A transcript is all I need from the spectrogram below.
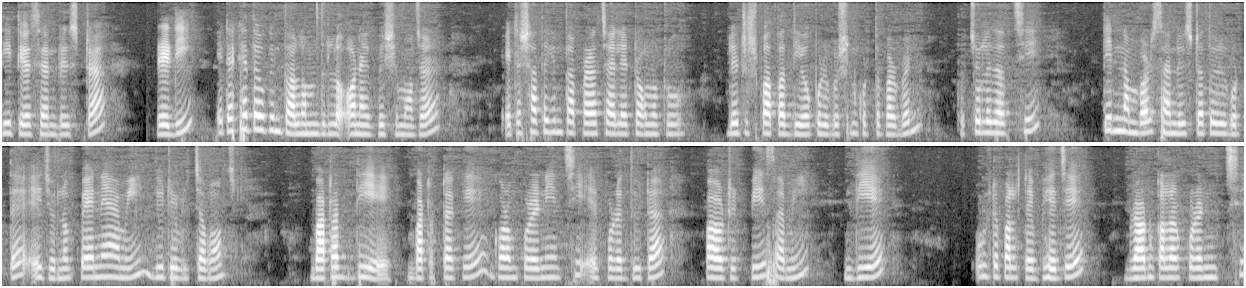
দ্বিতীয় স্যান্ডউইচটা রেডি। এটা খেতেও কিন্তু আলহামদুলিল্লাহ অনেক বেশি মজার। এটার সাথে কিন্তু আপনারা চাইলে টমেটো, লেটুস পাতা দিয়েও পরিবেশন করতে পারবেন। তো চলে যাচ্ছি তিন নম্বর স্যান্ডউইচটা তৈরি করতে। এই জন্য প্যানে আমি দুই টেবিল চামচ বাটার দিয়ে বাটারটাকে গরম করে নিয়েছি। এরপরে দুইটা পাউরুটির পিস আমি দিয়ে উল্টে পাল্টে ভেজে ব্রাউন কালার করে নিচ্ছি।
